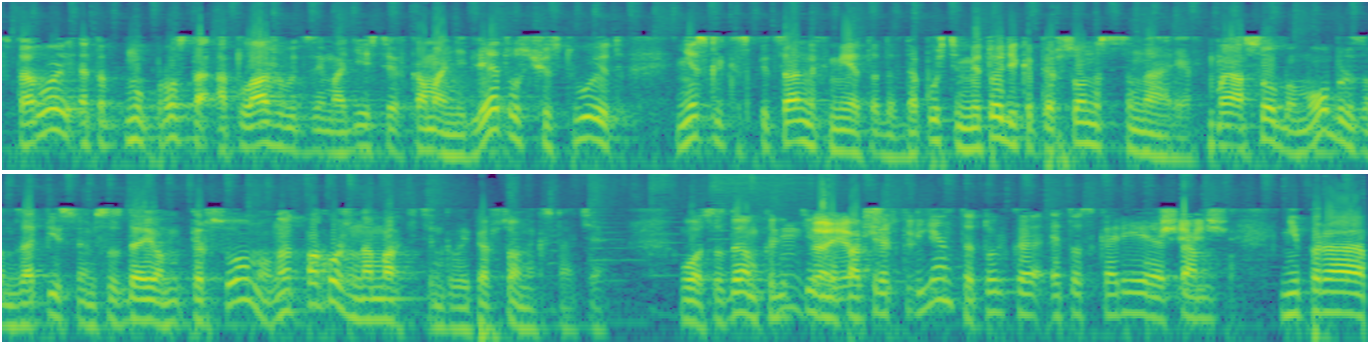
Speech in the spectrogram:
Второй – это ну, просто отлаживать взаимодействие в команде. Для этого существует несколько специальных методов. Допустим, методика персона сценариев. Мы особым образом записываем, создаем персону, ну это похоже на маркетинговые персоны, кстати. Вот, создаем коллективный да, портрет клиента, только это скорее Вообще там вещь. не про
